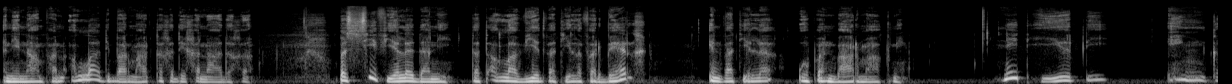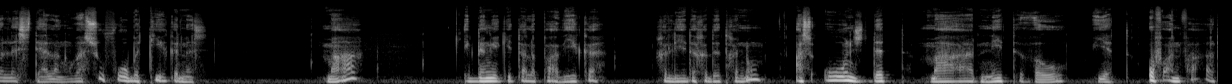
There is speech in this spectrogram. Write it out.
In die naam van Allah, die Barmhartige, die Genadige. Besef julle dan nie dat Allah weet wat julle verberg en wat julle openbaar maak nie. Net hierdie enkele stelling was so vol betekenis. Maar ek dink ek het al 'n paar weke gelede dit genoem as ons dit maar net wil weet of aanvaar.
